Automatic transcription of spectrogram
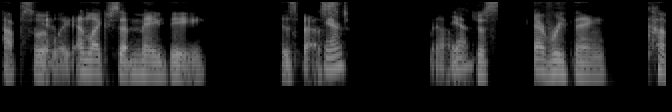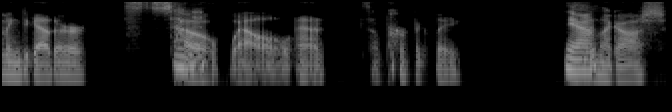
Absolutely. And like you said, maybe his best. Yeah. Yeah. Yeah. Just everything coming together so Mm-hmm. well and so perfectly. Yeah. Oh my gosh.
